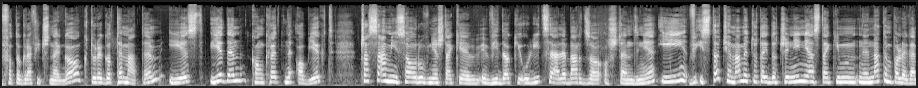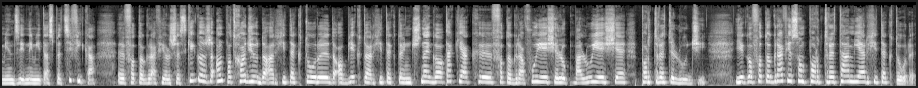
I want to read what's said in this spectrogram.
fotograficznego, którego tematem jest jeden konkretny obiekt. Czasami są również takie widoki ulicy, ale bardzo oszczędnie. I w istocie mamy tutaj do czynienia z takim, na tym polega między innymi ta specyfika e, fotografii Olszewskiego, że on podchodził do architektury, do obiektu architektonicznego, tak jak e, fotografuje się lub maluje się portrety ludzi. Jego fotografie są portretami architektury.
